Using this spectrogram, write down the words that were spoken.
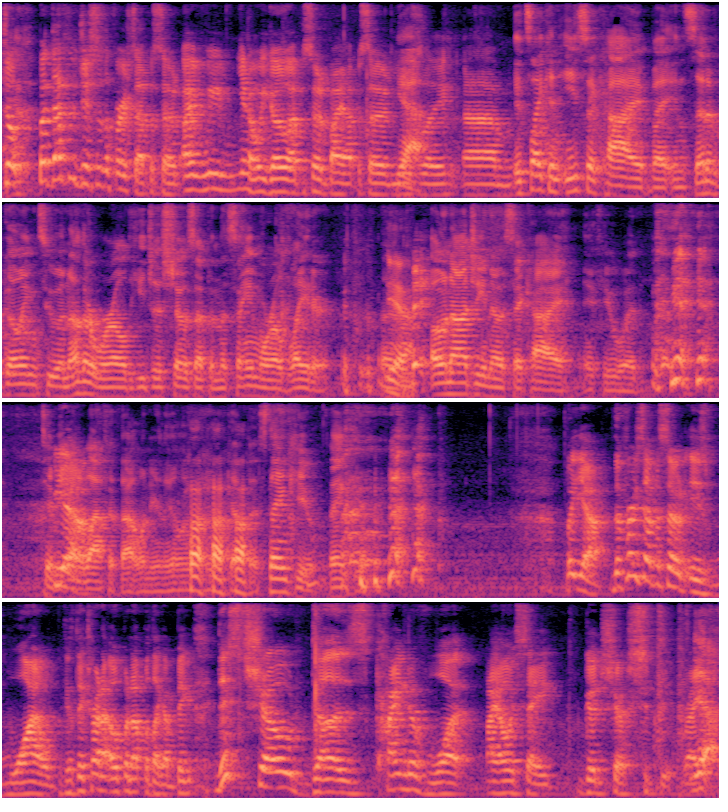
So, but that's the gist of the first episode. I we you know we go episode by episode Yeah. usually. Um, It's like an isekai, but instead of going to another world, he just shows up in the same world later. Uh, yeah. Onaji no Sekai, if you would. Tim, you Yeah. gotta laugh at that one. You're the only one who got this. Thank you. Thank you. But yeah, the first episode is wild because they try to open up with like a big. This show does kind of what I always say good shows should do, right? Yeah.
